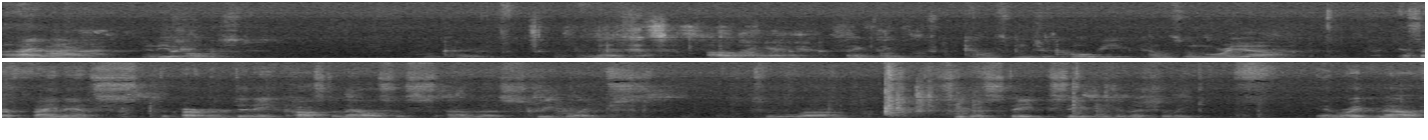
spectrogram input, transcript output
Aye. Any opposed? Okay. And that's all I have. Thank you. Councilman Jacoby, Councilman Morreale. Yes, our finance department did a cost analysis on the streetlights to, um, see the state savings initially. And right now,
